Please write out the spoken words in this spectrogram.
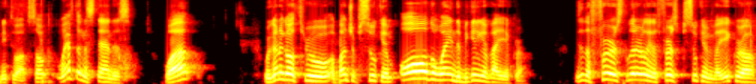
nituach. So we have to understand this. What? We're going to go through a bunch of psukim all the way in the beginning of Vayikra. These are the first, literally the first psukim in Vayikra.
